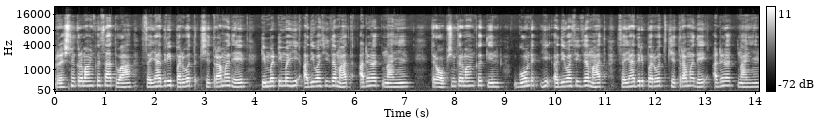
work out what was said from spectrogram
प्रश्न क्रमांक सातवा सह्याद्री पर्वत क्षेत्रामध्ये टिंबटिंब ही आदिवासी जमात आढळत नाही. तर ऑप्शन क्रमांक तीन गोंड ही आदिवासी जमात सह्याद्री पर्वत क्षेत्रामध्ये आढळत नाही.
